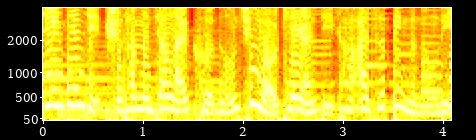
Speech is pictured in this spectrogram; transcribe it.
基因编辑使他们将来可能具有天然抵抗艾滋病的能力。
